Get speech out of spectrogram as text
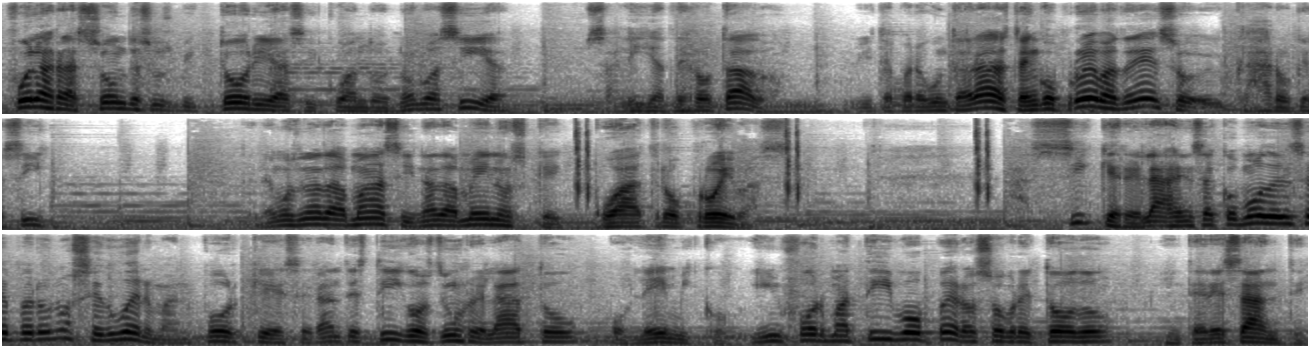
fue la razón de sus victorias y cuando no lo hacía, salía derrotado. Y te preguntarás, ¿tengo pruebas de eso? Claro que sí. Tenemos nada más y nada menos que cuatro pruebas. Así que relájense, acomódense, pero no se duerman, porque serán testigos de un relato polémico, informativo, pero sobre todo interesante.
